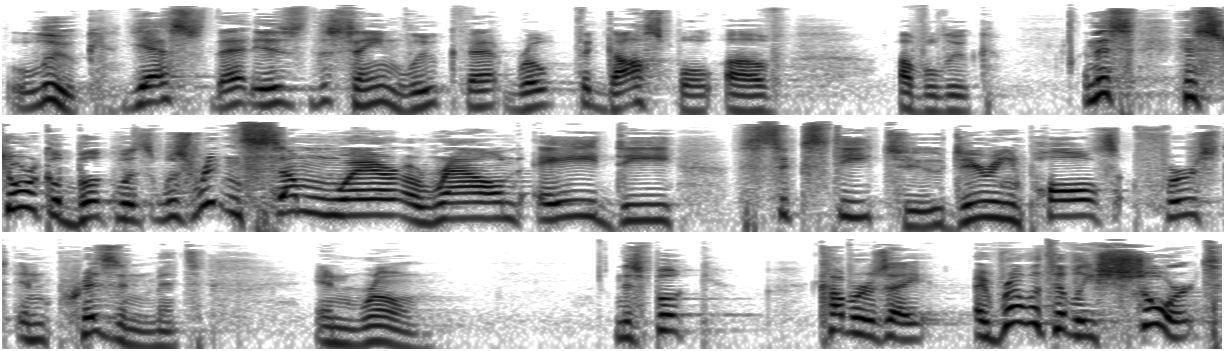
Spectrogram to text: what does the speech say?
Luke. Yes, that is the same Luke that wrote the Gospel of, of Luke. And this historical book was, was written somewhere around AD 62 during Paul's first imprisonment in Rome. And this book covers a, a relatively short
